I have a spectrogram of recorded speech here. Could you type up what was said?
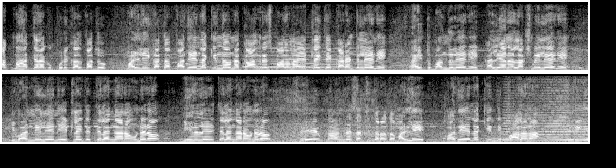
ఆత్మహత్యలకు పురికల్పద్దు. మళ్ళీ గత పదేళ్ళ కింద ఉన్న కాంగ్రెస్ పాలన ఎట్లయితే కరెంటు లేని రైతు బంధు లేని కళ్యాణ లక్ష్మి లేని ఇవన్నీ లేని ఎట్లయితే తెలంగాణ ఉండనో నీళ్ళు లేని తెలంగాణ ఉండనో సేమ్ కాంగ్రెస్ వచ్చిన తర్వాత మళ్ళీ పదేళ్ళ కింది పాలన తిరిగి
